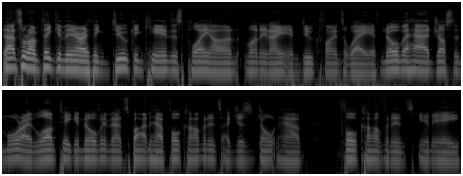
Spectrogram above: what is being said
that's what I'm thinking there. I think Duke and Kansas play on Monday night, and Duke finds a way. If Nova had Justin Moore, I'd love taking Nova in that spot and have full confidence. I just don't have full confidence in a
